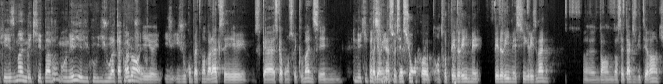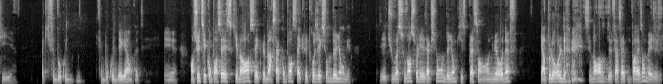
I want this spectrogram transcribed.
Griezmann, mais qui est pas vraiment un ailier du coup. Il joue attaquant. Non, non il, il, joue complètement dans l'axe. Et ce qu'a qu construit Kuman, c'est une, une équipe on va dire une association entre, entre Pedri, mais, Pedri, Messi, Griezmann euh, dans, dans cet axe du terrain qui, qui fait beaucoup de, fait beaucoup de dégâts en fait. Et ensuite, c'est compensé. Ce qui est marrant, c'est que le Barça compense avec les projections de De Jong. Et tu vois souvent sur les actions De Jong qui se place en, numéro 9. Il a un peu le rôle de. c'est marrant de faire cette comparaison, mais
